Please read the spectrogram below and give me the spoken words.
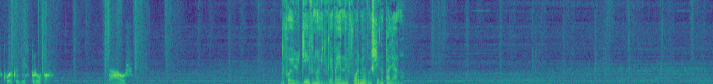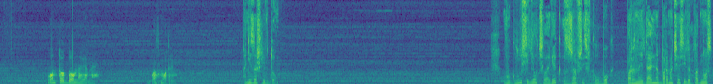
Сколько здесь трупов? Да уж. Двое людей в новенькой военной форме вышли на поляну. Вон тот дом, наверное. Посмотрим. Они зашли в дом. В углу сидел человек, сжавшись в клубок, параноидально бормоча себе под нос.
